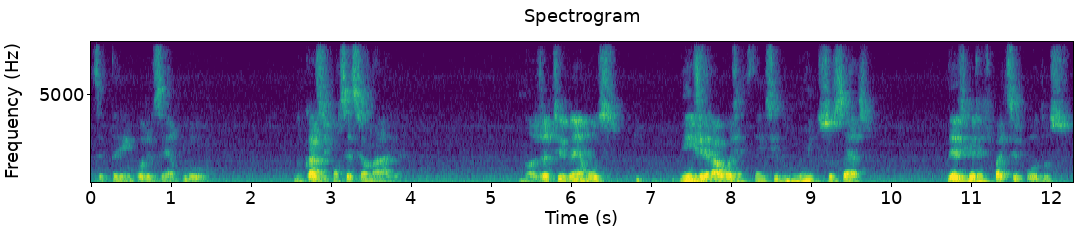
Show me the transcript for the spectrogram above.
Você tem, por exemplo, no caso de concessionária, nós já tivemos, em geral, a gente tem tido muito sucesso. Desde que a gente participou dos,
